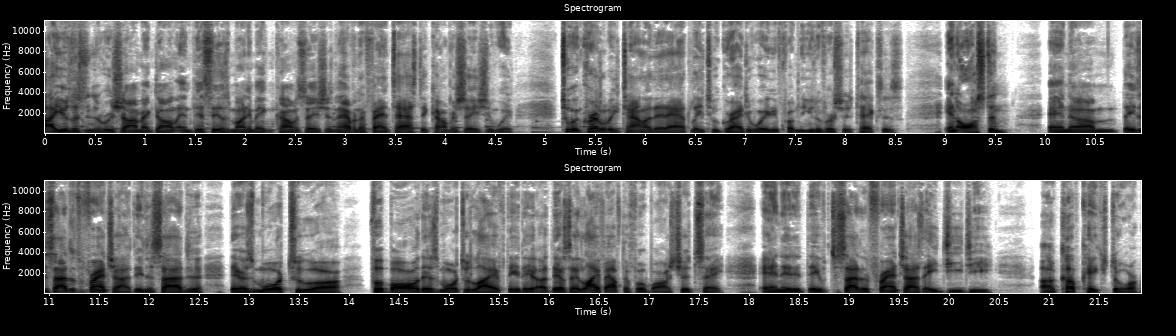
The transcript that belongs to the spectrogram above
Hi, you're listening to Rushion McDonald, and this is Money Making Conversation. having a fantastic conversation with two incredibly talented athletes who graduated from the University of Texas in Austin. And um, they decided to franchise. They decided there's more to uh, football. There's more to life. They, they, uh, there's a life after football, I should say. And it, they've decided to franchise a Gigi uh, cupcake store,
